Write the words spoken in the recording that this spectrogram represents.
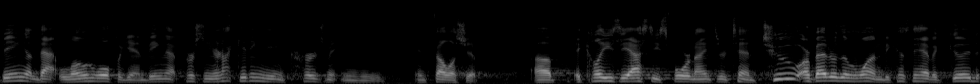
being that lone wolf again, being that person, you're not getting the encouragement you need in fellowship. Uh, Ecclesiastes 4 9 through 10. Two are better than one because they have a good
